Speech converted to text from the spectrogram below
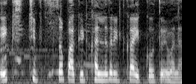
एक चिप्सचं पाकिट खाल्लं तर इतकं ऐकवतोय मला.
